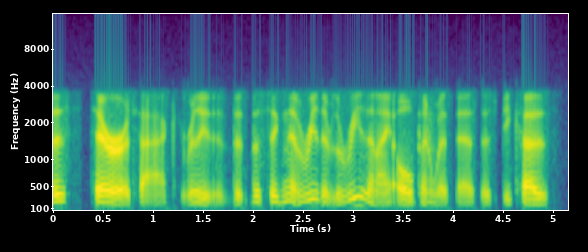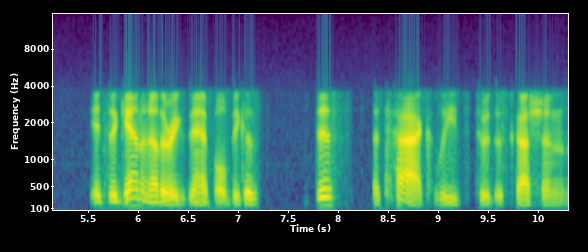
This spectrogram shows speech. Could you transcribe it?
this terror attack really the the, the reason I open with this is because it's again another example because this attack leads to a discussion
